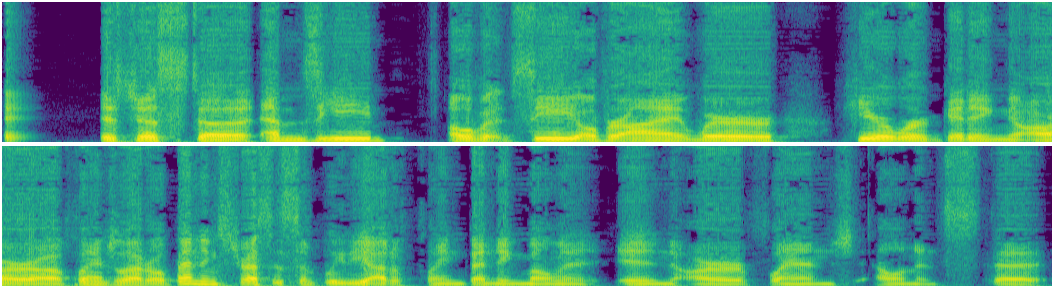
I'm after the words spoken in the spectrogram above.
It's just uh, MZ over C over I, where here we're getting our uh, flange lateral bending stress is simply the out-of-plane bending moment in our flange elements, that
